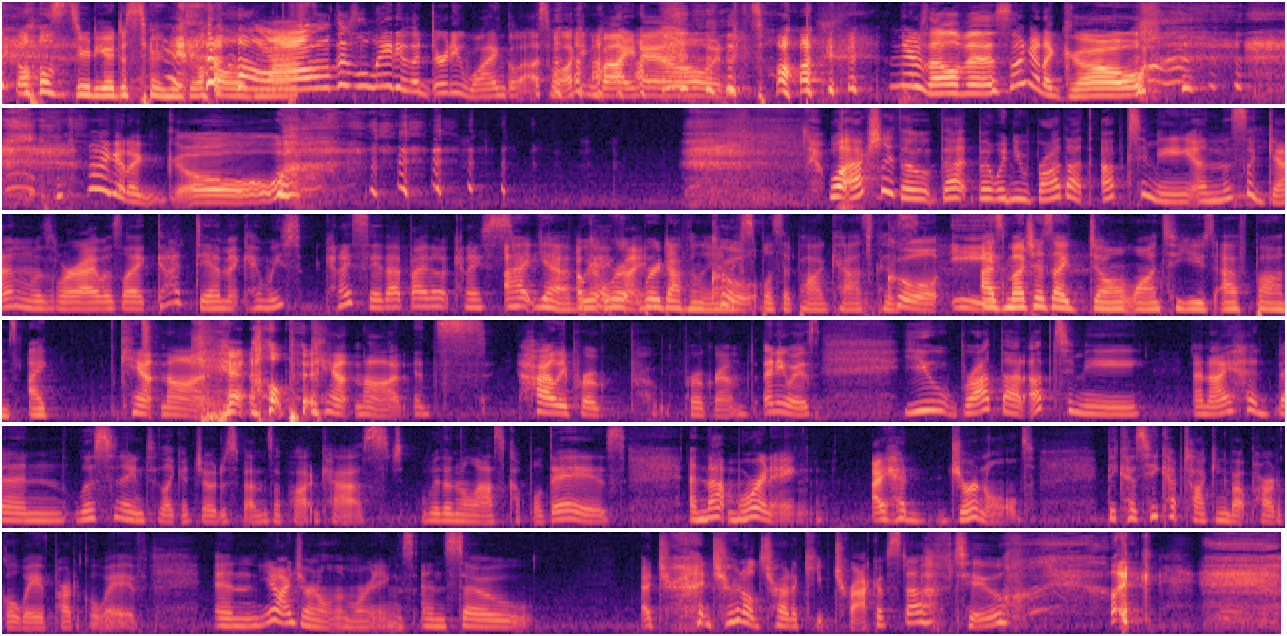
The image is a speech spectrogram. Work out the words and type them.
the whole studio just turned into a Hall of Mirrors. oh, there's a lady with a dirty wine glass walking by now. And, and there's Elvis. I gotta go. I gotta go. Well, actually, though that, but when you brought that up to me, and this again was where I was like, "God damn it! Can we? Can I say that by the? way, Can I? s- Uh, yeah, Okay, we're, we're, definitely an explicit podcast. Cool. E. As much as I don't want to use f bombs, I can't not. can't help it. can't not. It's highly pro- pro- programmed. Anyways, you brought that up to me, and I had been listening to like a Joe Dispenza podcast within the last couple days, and that morning I had journaled because he kept talking about particle wave, particle wave, and you know I journal in the mornings, and so I try, journal to try to keep track of stuff too. like,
